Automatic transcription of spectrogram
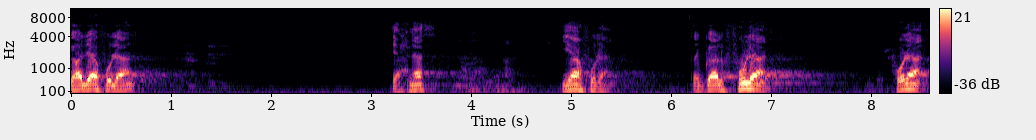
قال يا فلان. يحنث. يا فلان. طيب قال فلان. فلان.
